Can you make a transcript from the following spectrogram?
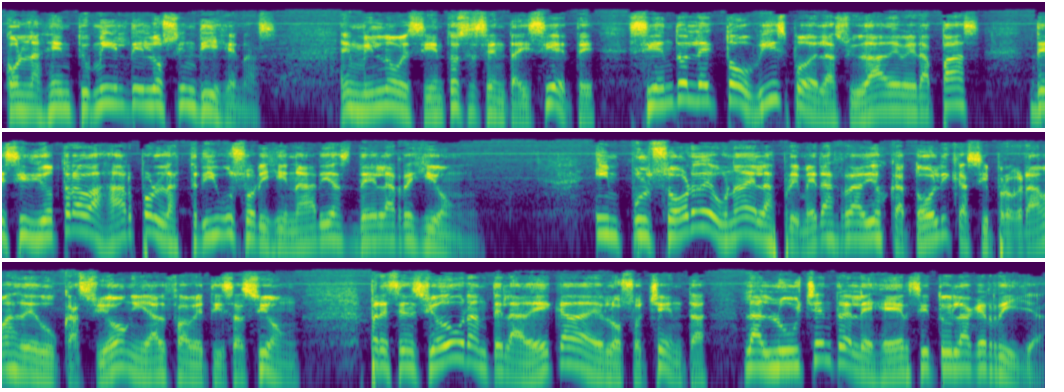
con la gente humilde y los indígenas. En 1967, siendo electo obispo de la ciudad de Verapaz, decidió trabajar por las tribus originarias de la región. Impulsor de una de las primeras radios católicas y programas de educación y alfabetización, presenció durante la década de los 80 la lucha entre el ejército y la guerrilla.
